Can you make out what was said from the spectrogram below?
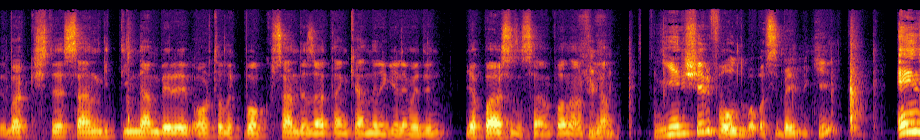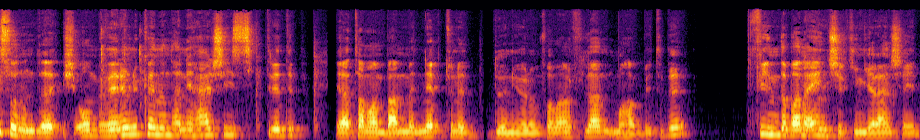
Bak işte sen gittiğinden beri ortalık bok. Sen de zaten kendine gelemedin. Yaparsın sen falan filan. Yeni şerif oldu babası belli ki. En sonunda işte Veronica'nın hani her şeyi siktir edip ya tamam ben Neptün'e dönüyorum falan filan muhabbeti de filmde bana en çirkin gelen şeydi.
